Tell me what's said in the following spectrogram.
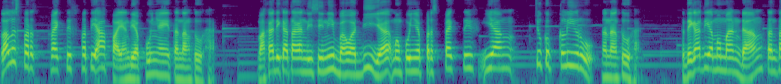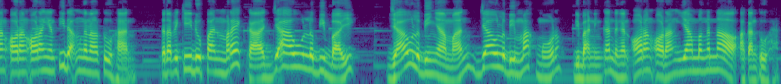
Lalu perspektif seperti apa yang dia punyai tentang Tuhan? Maka dikatakan di sini bahwa dia mempunyai perspektif yang cukup keliru tentang Tuhan. Ketika dia memandang tentang orang-orang yang tidak mengenal Tuhan, tetapi kehidupan mereka jauh lebih baik, jauh lebih nyaman, jauh lebih makmur dibandingkan dengan orang-orang yang mengenal akan Tuhan.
